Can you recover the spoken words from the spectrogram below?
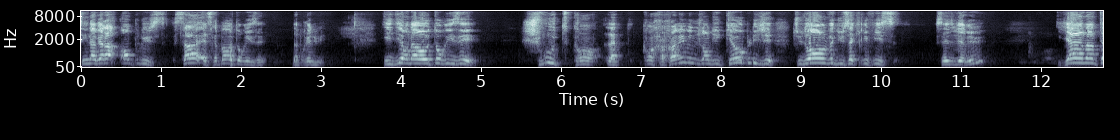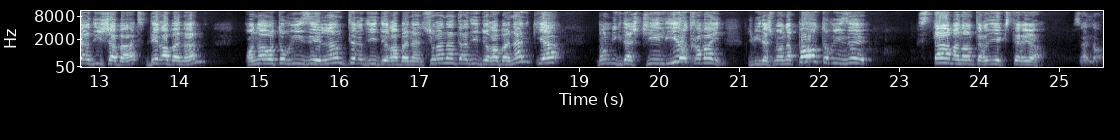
une Avera en plus. Ça, elle serait pas autorisée, d'après lui. Il dit, on a autorisé Shvut, quand, quand Chachamim nous ont dit, tu es obligé, tu dois enlever du sacrifice cette verrue, il y a un interdit Shabbat, des Rabbanan, on a autorisé l'interdit de Rabbanan sur un interdit de Rabbanan qui a dans le qui est lié au travail du Mikdash, mais on n'a pas autorisé Stam un interdit extérieur. Ça non.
